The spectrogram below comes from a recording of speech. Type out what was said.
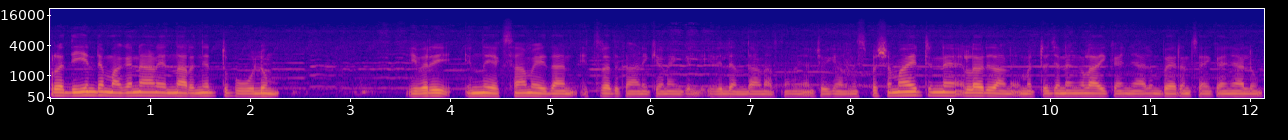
പ്രതിന്റെ മകനാണ് എന്നറിഞ്ഞിട്ട് പോലും ഇവർ ഇന്ന് എക്സാം എഴുതാൻ ഇത്ര അത് കാണിക്കണമെങ്കിൽ ഇതിൽ എന്താണ് അർത്ഥം എന്ന് ഞാൻ ചോദിക്കുകയാണ് നിഷ്പക്ഷമായിട്ട് തന്നെ ഉള്ള ഒരു ഇതാണ്. മറ്റു ജനങ്ങളായി കഴിഞ്ഞാലും പേരൻസ് ആയി കഴിഞ്ഞാലും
